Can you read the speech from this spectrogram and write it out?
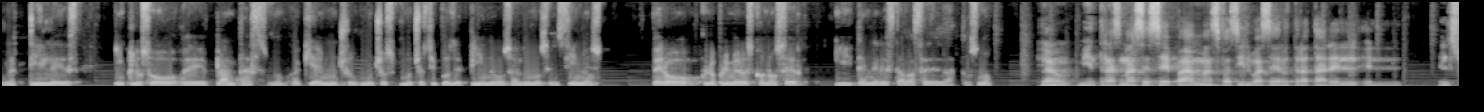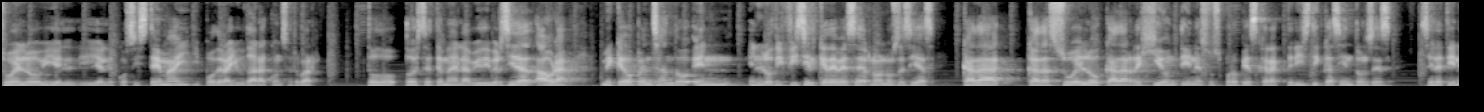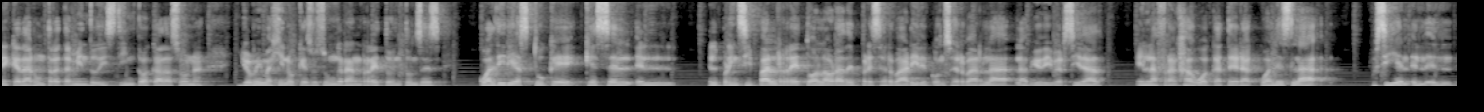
reptiles, incluso eh, plantas. ¿no? Aquí hay muchos, muchos tipos de pinos, algunos encinos, pero lo primero es conocer y tener esta base de datos. ¿no? Claro, mientras más se sepa, más fácil va a ser tratar el, suelo y el, ecosistema y, poder ayudar a conservar todo, todo este tema de la biodiversidad. Ahora, me quedo pensando en, en lo difícil que debe ser, ¿no? Nos decías, cada, cada suelo, cada región tiene sus propias características y entonces se le tiene que dar un tratamiento distinto a cada zona. Yo me imagino que eso es un gran reto. Entonces, ¿cuál dirías tú que, es el, principal reto a la hora de preservar y de conservar la, biodiversidad en la franja aguacatera? ¿Cuál es la, pues sí, el,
